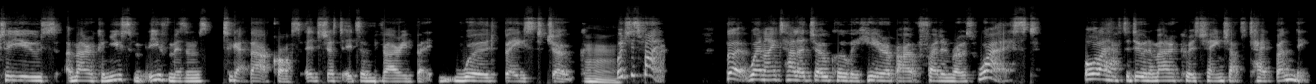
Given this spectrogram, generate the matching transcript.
to use American euphemisms to get that across. It's just, it's a very ba- word based joke Mhm. which is fine. But when I tell a joke over here about Fred and Rose West, all I have to do in America is change that to Ted Bundy.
